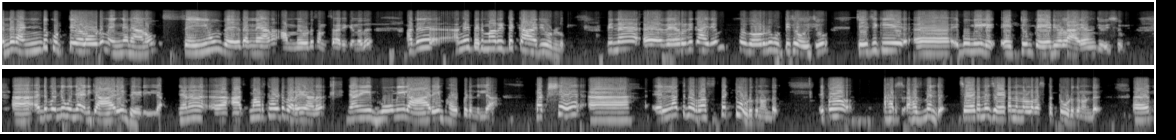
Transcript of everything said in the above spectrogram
എന്റെ രണ്ട് കുട്ടികളോടും എങ്ങനെയാണോ സെയിം വേ തന്നെയാണ് അമ്മയോട് സംസാരിക്കുന്നത്. അത് അങ്ങനെ പെരുമാറിയിട്ടേ കാര്യമുള്ളൂ. പിന്നെ വേറൊരു കാര്യം വേറൊരു കുട്ടി ചോദിച്ചു ചേച്ചിക്ക് ഈ ഭൂമിയിൽ ഏറ്റവും പേടിയുള്ള ആരാന്ന് ചോദിച്ചു. എന്റെ പൊന്നു കുഞ്ഞാ എനിക്ക് ആരെയും പേടിയില്ല. ഞാൻ ആത്മാർത്ഥമായിട്ട് പറയാണ് ഞാൻ ഈ ഭൂമിയിൽ ആരെയും ഭയപ്പെടുന്നില്ല. പക്ഷേ എല്ലാത്തിനും റെസ്പെക്ട് കൊടുക്കുന്നുണ്ട്. ഇപ്പോ ഹസ്ബൻഡ് ചേട്ടന് ചേട്ടൻ എന്നുള്ള റെസ്പെക്ട് കൊടുക്കുന്നുണ്ട്.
